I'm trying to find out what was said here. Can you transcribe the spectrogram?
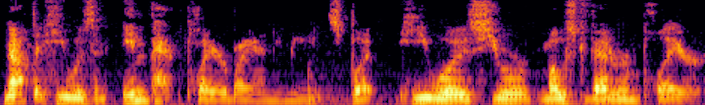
Not that he was an impact player by any means, but he was your most veteran player.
